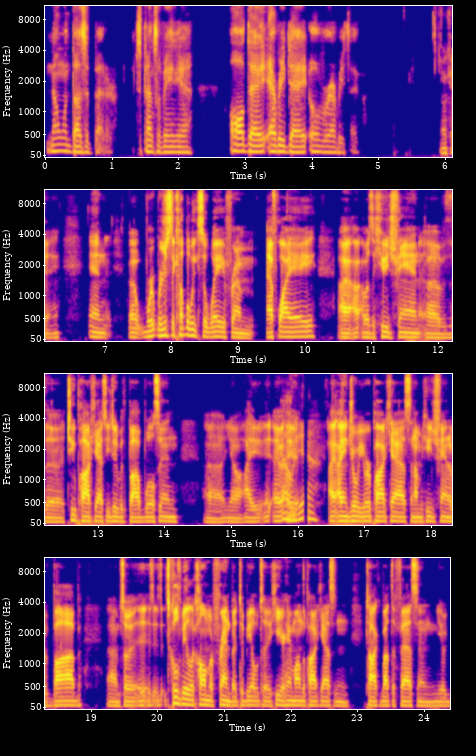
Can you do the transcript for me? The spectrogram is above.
no one does it better. It's Pennsylvania all day, every day, over everything. Okay. And uh, we're, we're just a couple weeks away from FYA. I, I, was a huge fan of the two podcasts you did with Bob Wilson. Uh, you know, I I, oh, yeah. I, I, enjoy your podcast, and I'm a huge fan of Bob. Um, so it, it's cool to be able to call him a friend, but to be able to hear him on the podcast and talk about the fest and you know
